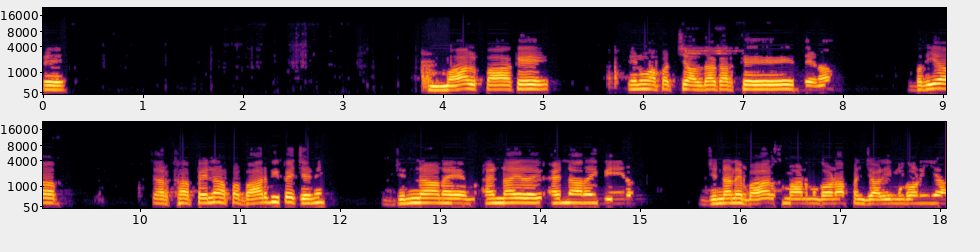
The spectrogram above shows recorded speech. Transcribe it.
ਤੇ ਮਾਲ ਪਾ ਕੇ ਇਹਨੂੰ ਆਪਾਂ ਚੱਲਦਾ ਕਰਕੇ ਦੇਣਾ। ਵਧੀਆ ਚਰਖਾ ਪਹਿਲਾਂ ਆਪਾਂ ਬਾਹਰ ਵੀ ਭੇਜੇ ਨੇ। ਜਿਨ੍ਹਾਂ ਨੇ ਐਨ ਐਨ ਆਰ ਆਈ ਵੀਰ, ਜਿਨ੍ਹਾਂ ਨੇ ਬਾਹਰ ਸਮਾਨ ਮੰਗਾਉਣਾ, ਪੰਜਾਲੀ ਮੰਗਾਉਣੀ ਆ,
